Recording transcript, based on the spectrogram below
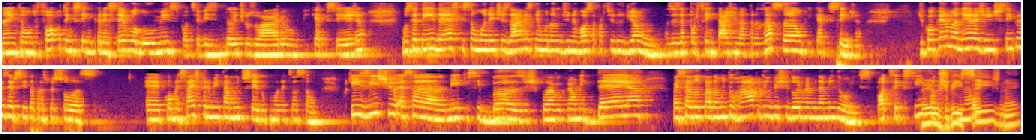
né? Então, o foco tem que ser em crescer volumes, pode ser visitante, usuário, o que quer que seja. Você tem ideias que são monetizáveis, tem um modelo de negócio a partir do dia 1. Às vezes é porcentagem da transação, o que quer que seja. De qualquer maneira, a gente sempre exercita para as pessoas é, começar a experimentar muito cedo com monetização. Porque existe essa meio que esse buzz de tipo, ah, vou criar uma ideia, vai ser adotada muito rápido e o investidor vai me dar milhões. Pode ser que sim, pode ser que não. VCs, né?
